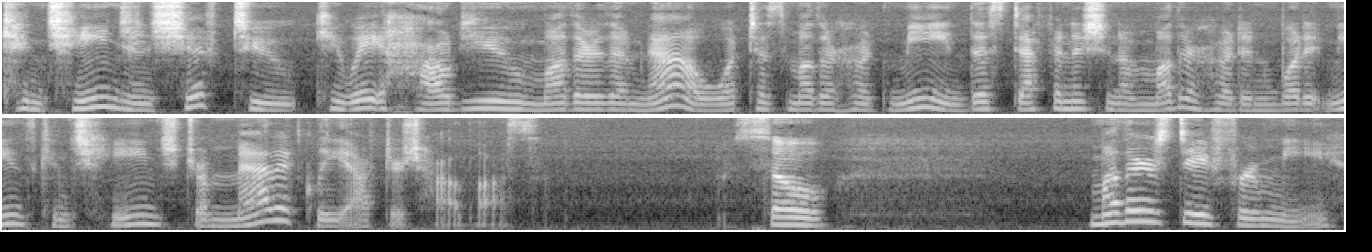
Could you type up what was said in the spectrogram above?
can change and shift to okay wait how do you mother them now? What does motherhood mean? This definition of motherhood and what it means can change dramatically after child loss. So mother's day for me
